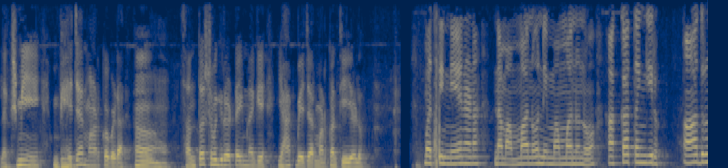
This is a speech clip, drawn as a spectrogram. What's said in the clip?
ಲಕ್ಷ್ಮಿ ಬೇಜಾರು ಮಾಡ್ಕೋಬೇಡ. ಹಾಂ ಸಂತೋಷವಾಗಿರೋ ಟೈಮ್ನಾಗೆ ಯಾಕೆ ಬೇಜಾರು ಮಾಡ್ಕೊಂತೀಯ ಹೇಳು. ಮತ್ತಿನ್ನೇನಣ್ಣ ನಮ್ಮ ಅಮ್ಮನೂ ನಿಮ್ಮ ಅಮ್ಮನೂ ಅಕ್ಕ ತಂಗಿರು ಆದ್ರೂ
